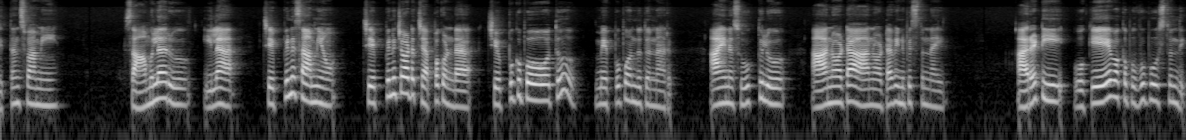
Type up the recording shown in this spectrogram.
చిత్తం స్వామి. సాములారు ఇలా చెప్పిన సామ్యం చెప్పిన చోట చెప్పకుండా చెప్పుకుపోతూ మెప్పు పొందుతున్నారు. ఆయన సూక్తులు ఆ నోట ఆ నోట వినిపిస్తున్నాయి. అరటి ఒకే ఒక పువ్వు పూస్తుంది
